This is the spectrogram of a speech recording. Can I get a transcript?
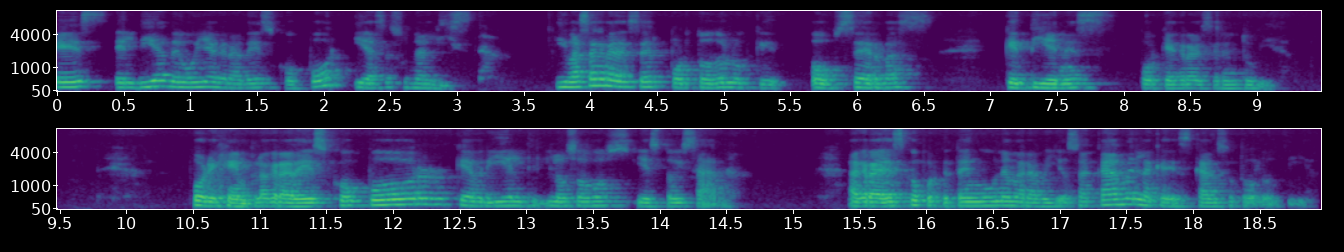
es el día de hoy agradezco por y haces una lista. Y vas a agradecer por todo lo que observas que tienes por qué agradecer en tu vida. Por ejemplo, agradezco por que abrí los ojos y estoy sana. Agradezco porque tengo una maravillosa cama en la que descanso todos los días.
